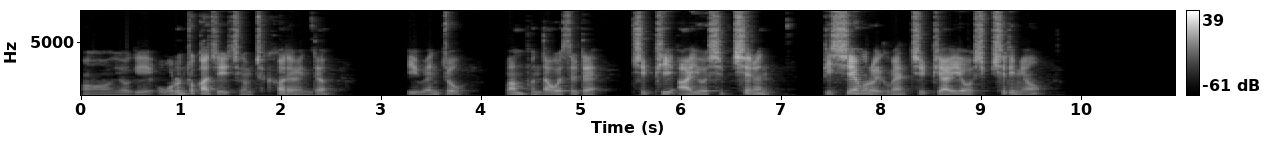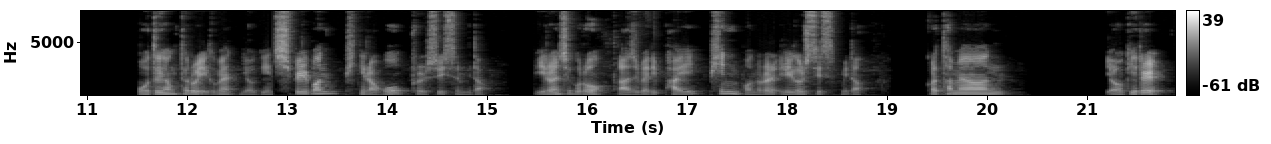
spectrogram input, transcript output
어, 여기 오른쪽까지 지금 체크가 되어 있는데요. 이 왼쪽만 본다고 했을 때 GPIO 17은 BCM으로 읽으면 GPIO 17이며 보드 형태로 읽으면 여기 11번 핀이라고 부를 수 있습니다. 이런 식으로 라즈베리 파이 핀 번호를 읽을 수 있습니다. 그렇다면 여기를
